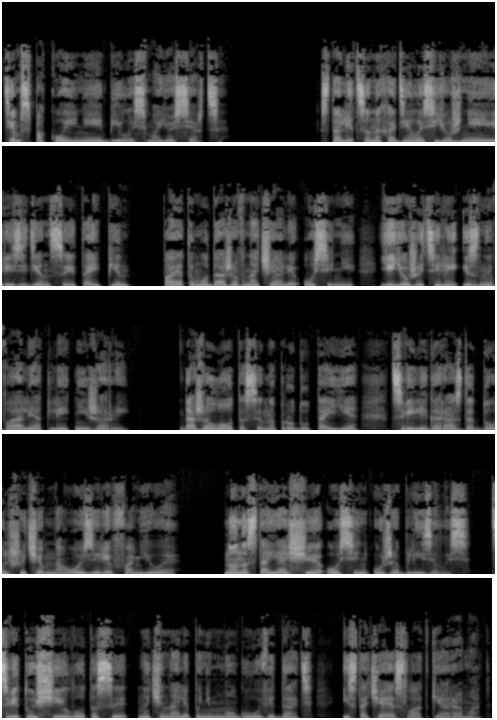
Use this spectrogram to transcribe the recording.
тем спокойнее билось мое сердце. Столица находилась южнее резиденции Тайпин, поэтому даже в начале осени ее жители изнывали от летней жары. Даже лотосы на пруду Тайе цвели гораздо дольше, чем на озере Фаньюэ. Но настоящая осень уже близилась. Цветущие лотосы начинали понемногу увядать, источая сладкий аромат.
